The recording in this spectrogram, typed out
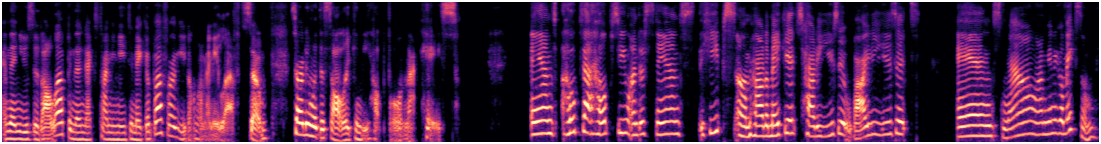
and then use it all up. And then next time you need to make a buffer, you don't have any left. So starting with the solid can be helpful in that case. And hope that helps you understand the HEPES, um, how to make it, how to use it, why to use it. And now I'm going to go make some.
